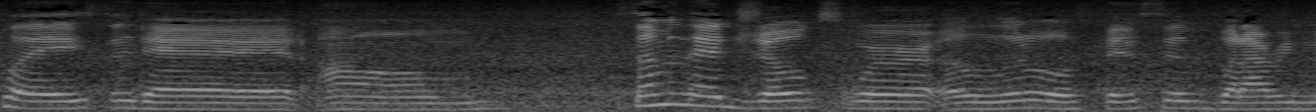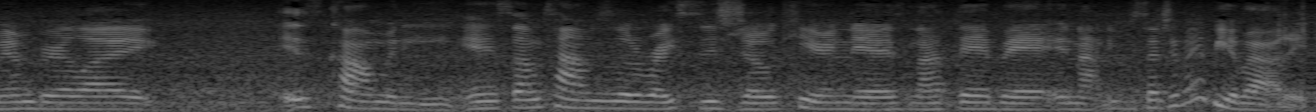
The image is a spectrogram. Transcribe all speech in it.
plays the dad. Um, some of their jokes were a little offensive, but I remember like it's comedy, and sometimes a little racist joke here and there is not that bad, and not even such a baby about it.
